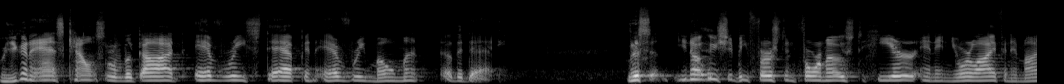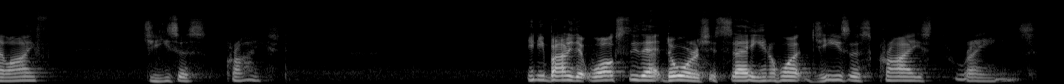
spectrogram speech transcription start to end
Are you going to ask counsel of the God every step and every moment of the day? Listen, you know who should be first and foremost here and in your life and in my life? Jesus Christ. Anybody that walks through that door should say, you know what? Jesus Christ reigns.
